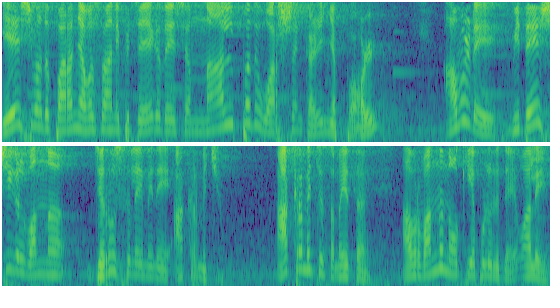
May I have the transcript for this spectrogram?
യേശു അത് പറഞ്ഞ് അവസാനിപ്പിച്ച് ഏകദേശം നാൽപ്പത് വർഷം കഴിഞ്ഞപ്പോൾ അവിടെ വിദേശികൾ വന്ന് ജെറുസലേമിനെ ആക്രമിച്ചു. ആക്രമിച്ച സമയത്ത് അവർ വന്ന് നോക്കിയപ്പോൾ ഒരു ദേവാലയം.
